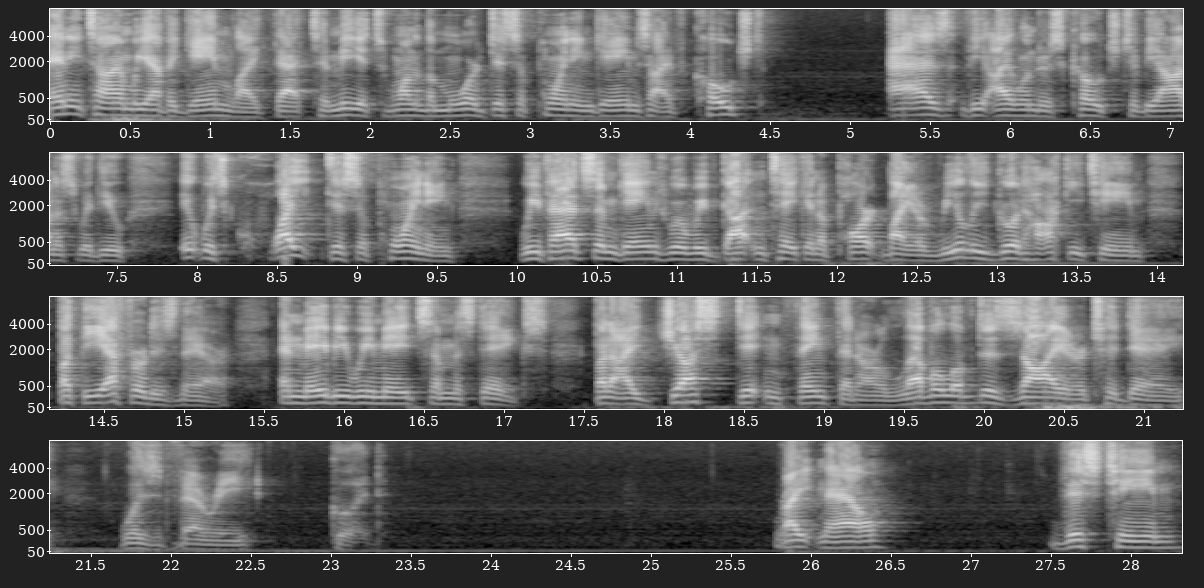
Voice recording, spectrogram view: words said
anytime we have a game like that. To me, it's one of the more disappointing games I've coached as the Islanders coach, to be honest with you. It was quite disappointing We've had some games where we've gotten taken apart by a really good hockey team, but the effort is there. And maybe we made some mistakes. But I just didn't think that our level of desire today was very good. Right now, this team,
